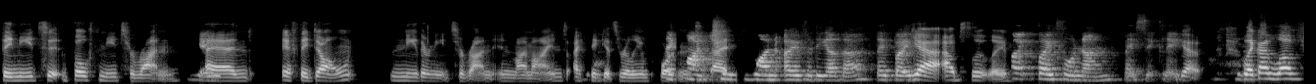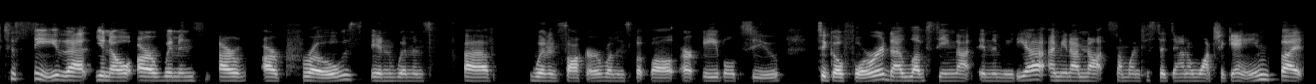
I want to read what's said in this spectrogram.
they need to both need to run yeah. and if they don't neither need to run in my mind. I think it's really important. They can't that, choose one over the other. They both Yeah, absolutely. Like both or none, basically. Yeah. yeah. Like I love to see that, you know, our women's our our pros in women's uh women's soccer, women's football are able to to go forward. I love seeing that in the media. I mean, I'm not someone to sit down and watch a game, but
